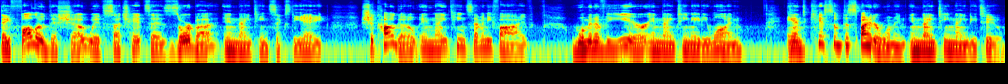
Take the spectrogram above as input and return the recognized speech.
They followed this show with such hits as Zorba in 1968, Chicago in 1975, Woman of the Year in 1981, and Kiss of the Spider Woman in 1992.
